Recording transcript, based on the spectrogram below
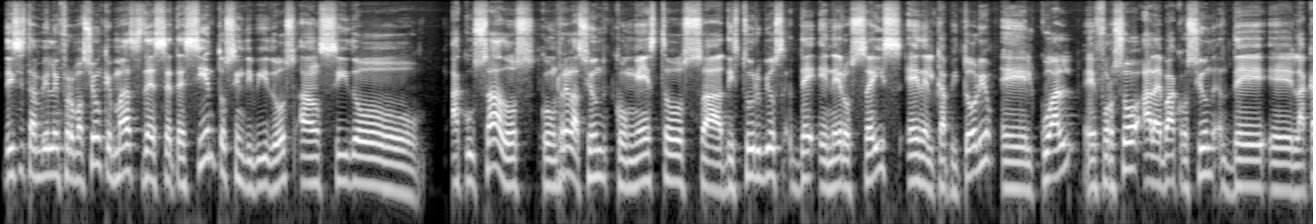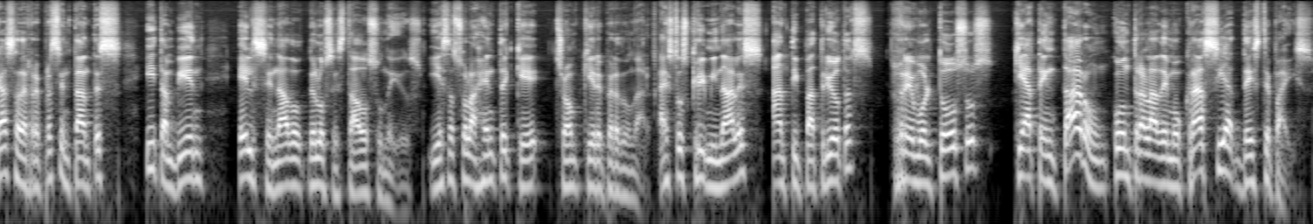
Dice también la información que más de 700 individuos han sido acusados con relación con estos ah, disturbios de enero 6 en el Capitolio, el cual eh, forzó a la evacuación de eh, la Casa de Representantes y también el Senado de los Estados Unidos. Y esa son la gente que Trump quiere perdonar. A estos criminales antipatriotas, revoltosos, que atentaron contra la democracia de este país.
